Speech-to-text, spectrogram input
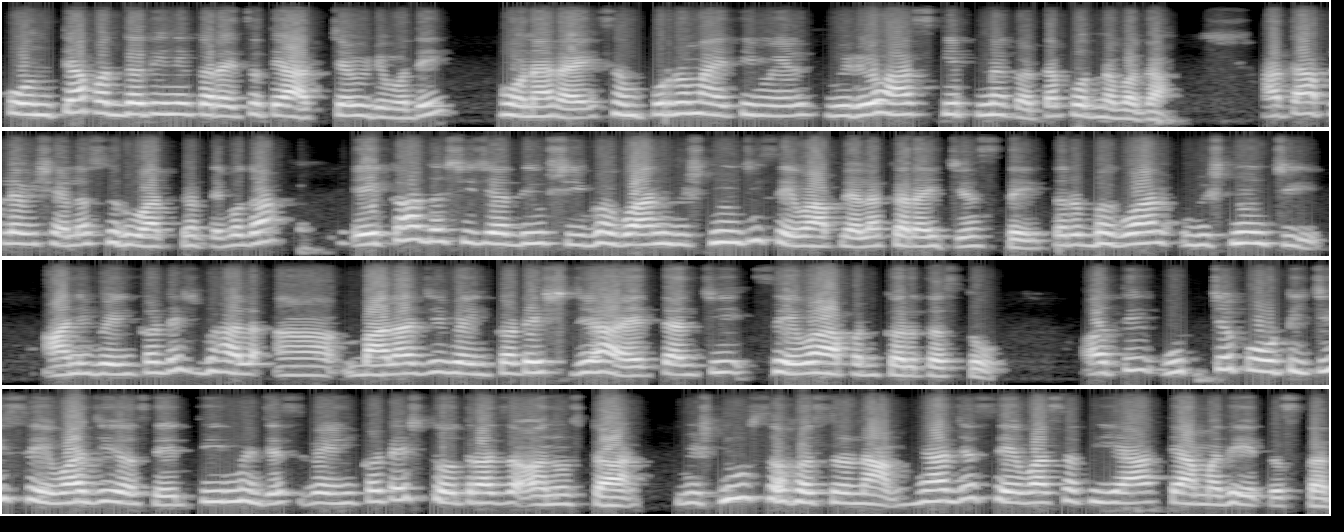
कोणत्या पद्धतीने करायचं ते आजच्या व्हिडिओमध्ये होणार आहे. संपूर्ण माहिती मिळेल. व्हिडिओ हा स्किप न करता पूर्ण बघा. आता आपल्या विषयाला सुरुवात करते. बघा एकादशीच्या दिवशी भगवान विष्णूंची सेवा आपल्याला करायची असते. तर भगवान विष्णूंची आणि व्यंकटेश बालाजी व्यंकटेश जे आहेत त्यांची सेवा आपण करत असतो. अति उच्च कोटीची सेवा जी असते ती म्हणजे व्यंकटेश स्तोत्राचं अनुष्ठान विष्णू सहस्रनाम ह्या ज्या सेवासाठी या त्यामध्ये येत असतात.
